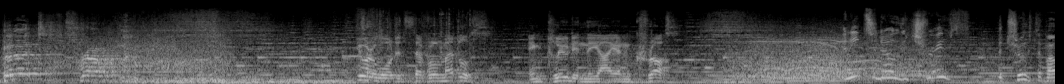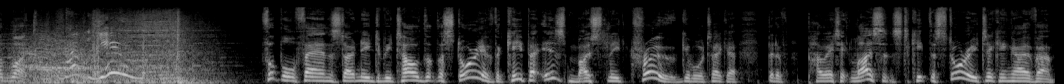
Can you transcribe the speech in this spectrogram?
Bert Trautmann. You were awarded several medals, including the Iron Cross. I need to know the truth. The truth about what? About you! Football fans don't need to be told that the story of the keeper is mostly true, give or take a bit of poetic license to keep the story ticking over.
